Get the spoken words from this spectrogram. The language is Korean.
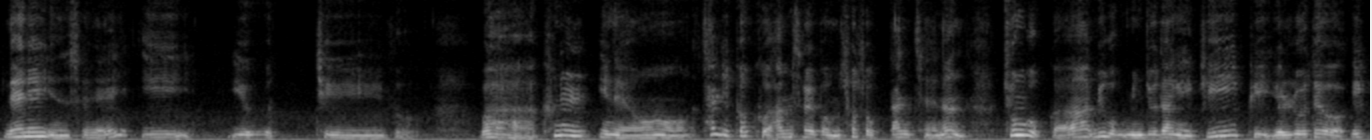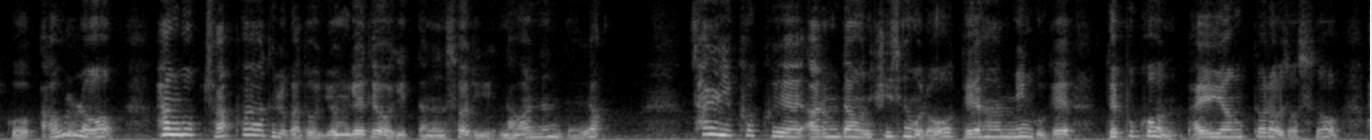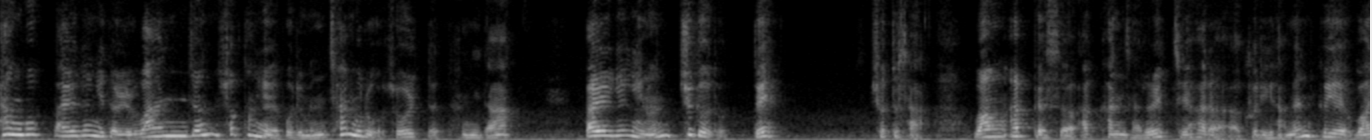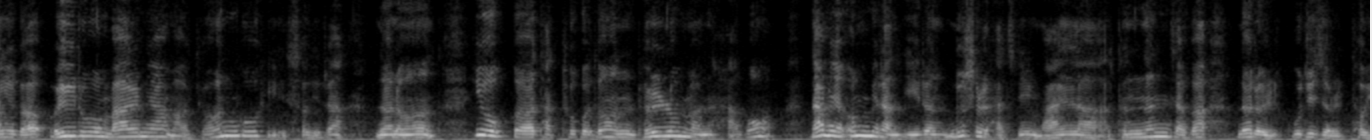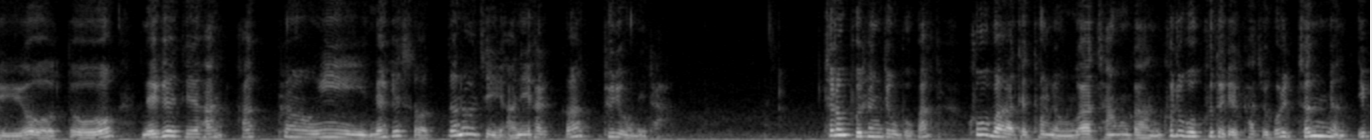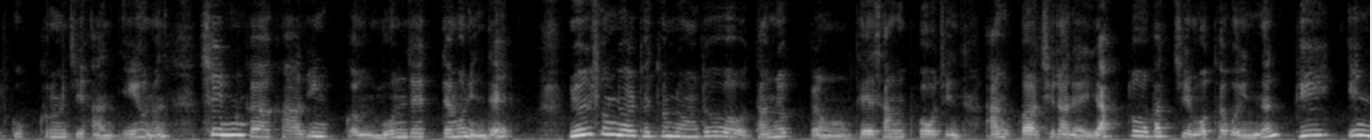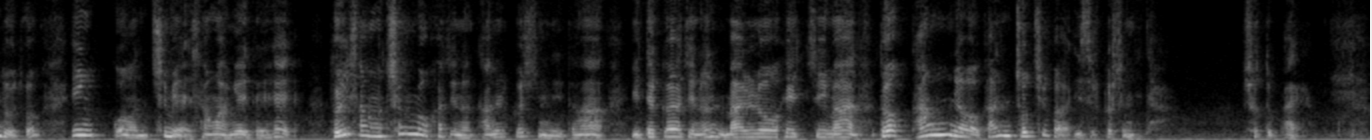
내내 인쇄 이 유튜브 와 큰일이네요. 찰리 커크 암살범 소속 단체는 중국과 미국 민주당이 깊이 연루되어 있고 아울러 한국 좌파들과도 연계되어 있다는 설이 나왔는데요. 찰리 커크의 아름다운 희생으로 대한민국의 데프콘 발령 떨어져서 한국 빨갱이들 완전 소탕해 버리면 참으로 좋을 듯 합니다. 빨갱이는 죽여도 돼. 쇼트사 왕 앞에서 악한 자를 제하라 그리하면 그의 왕위가 의로 말미암아 견고히 서리라 너는 이웃과 다투거든 변론만 하고 남의 은밀한 일은 누술 하지 말라. 듣는 자가 너를 꾸짖을 터이요. 또 내게 대한 악평이 내게서 떠나지 아니할까 두려우니라. 트럼프 행정부가 쿠바 대통령과 장관 그리고 그들의 가족을 전면 입국 금지한 이유는 심각한 인권 문제 때문인데 윤석열 대통령도 당뇨병, 대상포진, 안과 질환에 약도 받지 못하고 있는 비인도적 인권 침해 상황에 대해 더 이상 침묵하지는 않을 것입니다. 이때까지는 말로 했지만 더 강력한 조치가 있을 것입니다. 쇼트 8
